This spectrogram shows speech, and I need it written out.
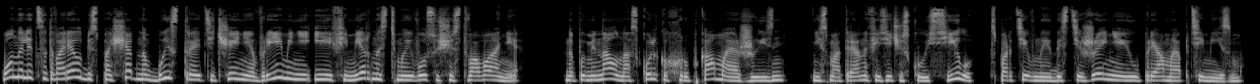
Он олицетворял беспощадно быстрое течение времени и эфемерность моего существования, напоминал, насколько хрупка моя жизнь, несмотря на физическую силу, спортивные достижения и упрямый оптимизм.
